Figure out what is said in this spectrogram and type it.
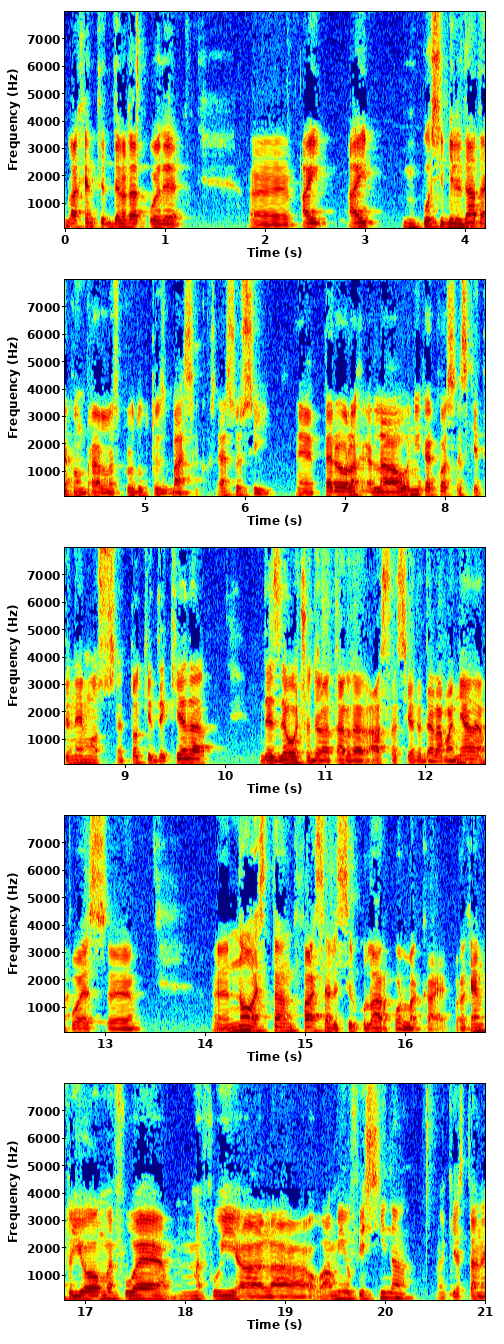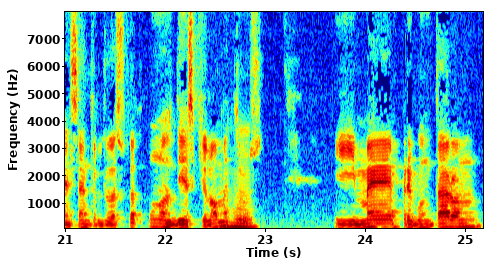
la gente de verdad puede... hay, hay posibilidad de comprar los productos básicos, eso sí. pero la, la, única cosa es que tenemos toque de queda desde 8 de la tarde hasta 7 de la mañana, pues eh, no es tan fácil circular por la calle. Por ejemplo, yo me, fue, me fui a, la, a mi oficina, aquí está en el centro de la ciudad, unos 10 kilómetros, y me preguntaron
